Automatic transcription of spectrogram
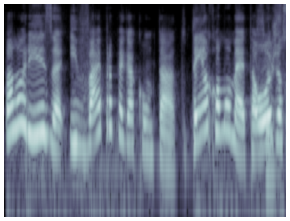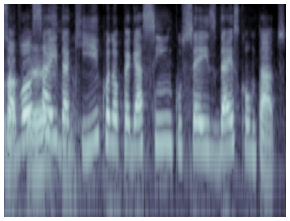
valoriza e vai para pegar contato. Tenha como meta, hoje eu só vou sair né? daqui quando eu pegar 5, 6, 10 contatos.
